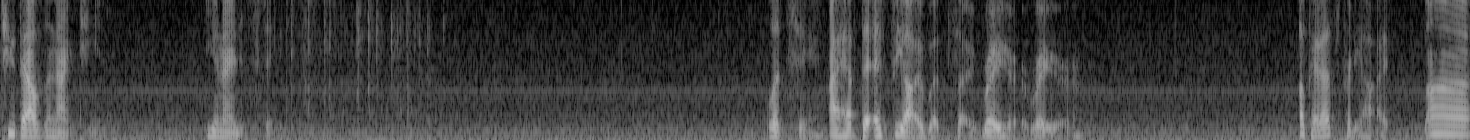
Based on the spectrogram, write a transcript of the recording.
2019. United States. Let's see. I have the FBI website right here, right here. Okay, that's pretty high. Uh,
